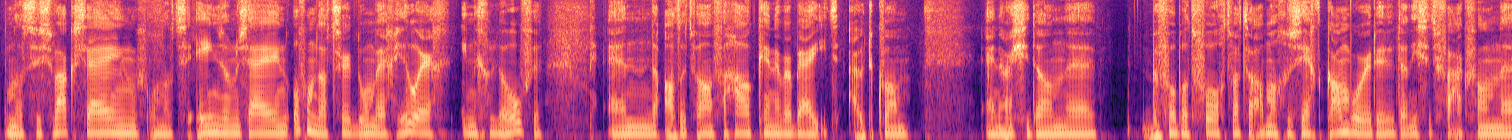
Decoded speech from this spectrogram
omdat ze zwak zijn, of omdat ze eenzaam zijn, of omdat ze er domweg heel erg in geloven. En altijd wel een verhaal kennen waarbij iets uitkwam. En als je dan uh, bijvoorbeeld volgt wat er allemaal gezegd kan worden, dan is het vaak van, uh,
